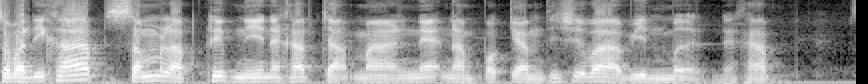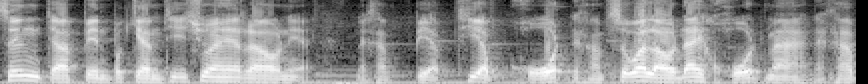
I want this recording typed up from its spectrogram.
สวัสดีครับสำหรับคลิปนี้นะครับจะมาแนะนำโปรแกรมที่ชื่อว่า WinMerge นะครับซึ่งจะเป็นโปรแกรมที่ช่วยให้เราเนี่ยนะครับเปรียบเทียบโค้ดนะครับซึ่งว่าเราได้โค้ดมานะครับ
